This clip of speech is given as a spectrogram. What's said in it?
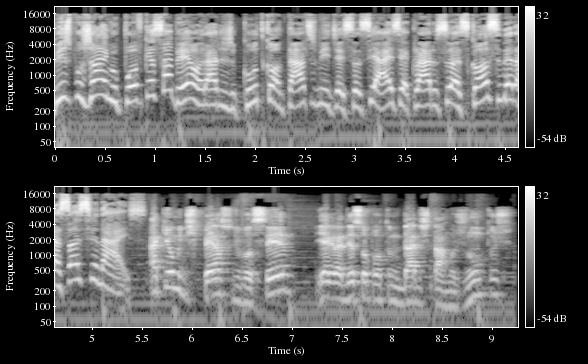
Bispo Jaime, o povo quer saber horários de culto, contatos, mídias sociais e, é claro, suas considerações finais. Aqui eu me despeço de você e agradeço a oportunidade de estarmos juntos.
